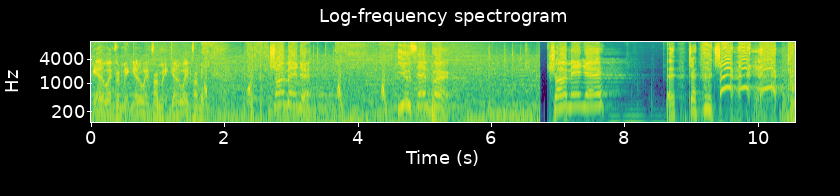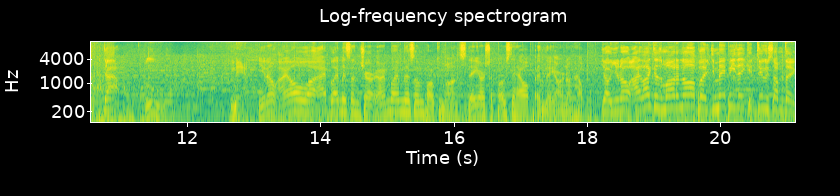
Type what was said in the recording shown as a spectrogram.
Get away from me. Get away from me. Get away from me. Charmander! Use Ember! Charmander! Uh, Char Charmander! Down. Ooh. Man, you know, I all uh, I blame this on Char I blame this on Pokemons. They are supposed to help and they are not helping. Yo, you know, I like this mod and all, but maybe they could do something.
